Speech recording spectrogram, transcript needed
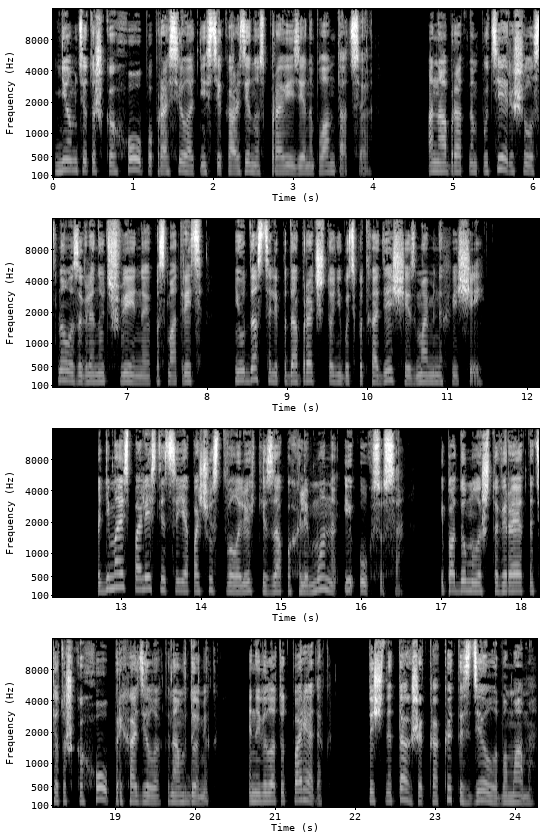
Днем тетушка Хоу попросила отнести корзину с провизией на плантацию. А на обратном пути я решила снова заглянуть в швейную, посмотреть, не удастся ли подобрать что-нибудь подходящее из маминых вещей. Поднимаясь по лестнице, я почувствовала легкий запах лимона и уксуса и подумала, что, вероятно, тетушка Хоу приходила к нам в домик и навела тут порядок. Точно так же, как это сделала бы мама.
